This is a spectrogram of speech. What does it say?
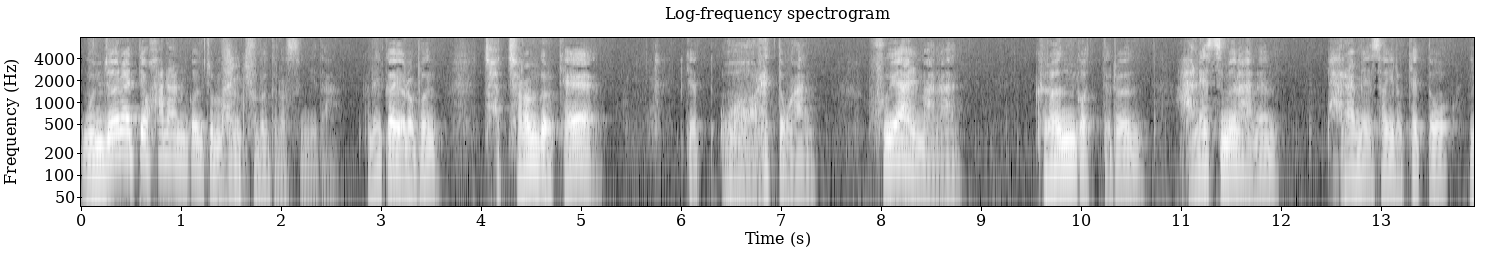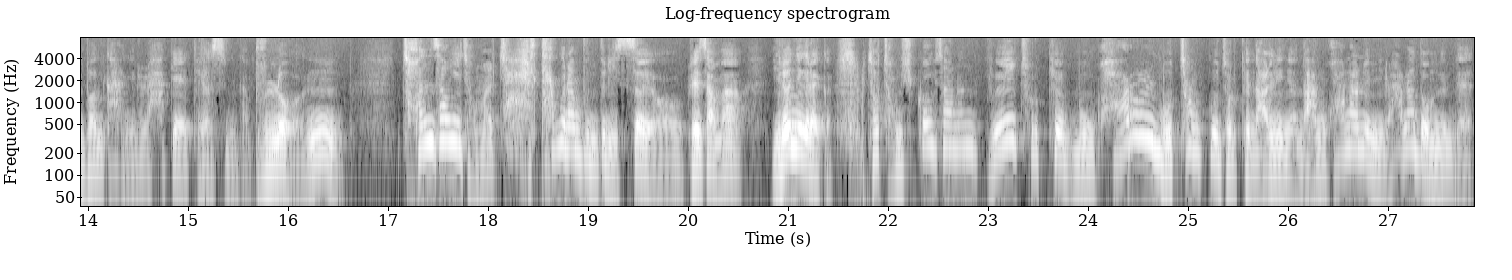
운전할 때 화나는 건 좀 많이 줄어들었습니다. 그러니까 여러분 저처럼 그렇게 오랫동안 후회할 만한 그런 것들은 안 했으면 하는 바람에서 이렇게 또 이번 강의를 하게 되었습니다. 물론 천성이 정말 잘 타고난 분들이 있어요. 그래서 아마 이런 얘기를 할까. 저 정신과 의사는 왜 저렇게 뭐 화를 못 참고 저렇게 난리냐. 나는 화나는 일 하나도 없는데.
